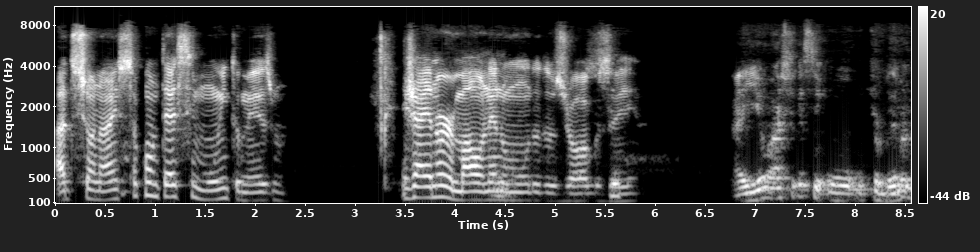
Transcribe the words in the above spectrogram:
adicionais. Isso acontece muito mesmo. Já é normal, né, no mundo dos jogos aí. Aí eu acho que assim, o, o problema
